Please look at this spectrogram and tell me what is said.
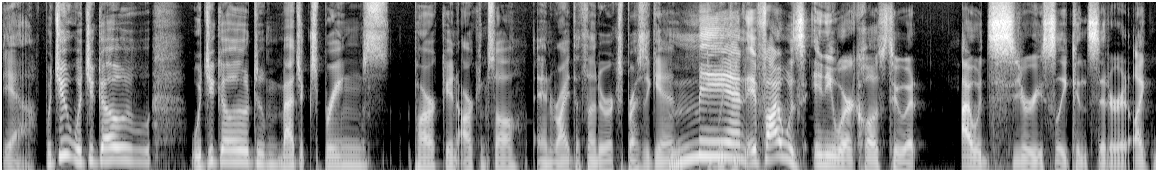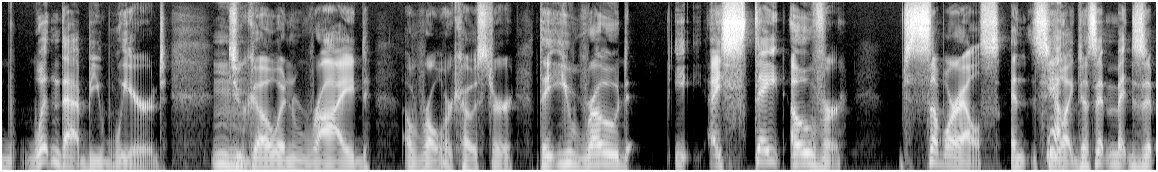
yeah. Would you would you go would you go to Magic Springs Park in Arkansas and ride the Thunder Express again? Would you- Man, if I was anywhere close to it, I would seriously consider it. Like, wouldn't that be weird to mm. go and ride a roller coaster that you rode a state over somewhere else and see Yeah. like does it does it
